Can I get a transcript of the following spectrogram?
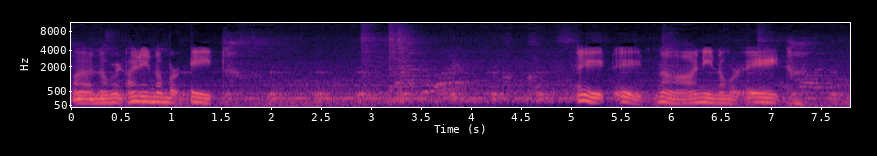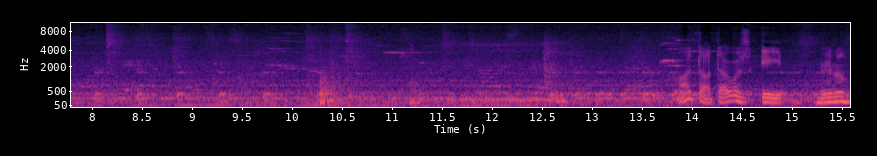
Uh, I need number 8. 8, 8. No, I need number 8. I thought that was 8, you know?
